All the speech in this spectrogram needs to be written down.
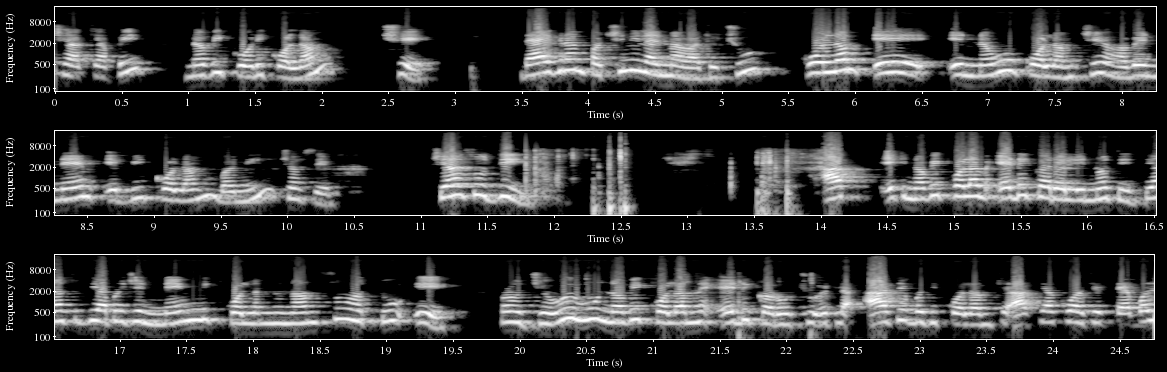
છે, આખી આપણી નવી કોરી કોલમ છે. ડાયાગ્રામ પછીની લાઈનમાં વાંચું છું. કોલમ એ એ નવું કોલમ છે. હવે નેમ એ બી કોલમ બની જશે. જ્યાં સુધી આ એક નવી કોલમ એડ કરેલી નહોતી, ત્યાં સુધી આપણી જે નેમની કોલમનું નામ શું હતું એ, પણ જેવું હું નવી કોલમને એડ કરું છું, એટલે આ જે બધી કોલમ છે, આખે આખું આ જે ટેબલ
